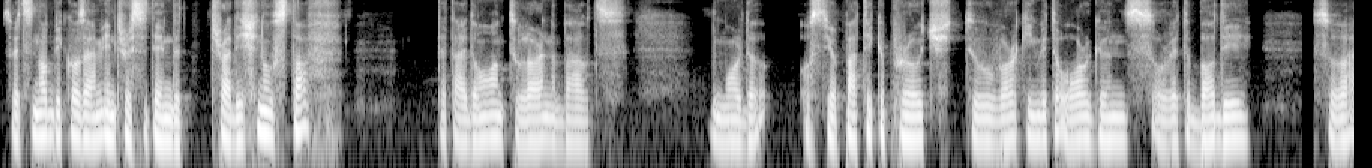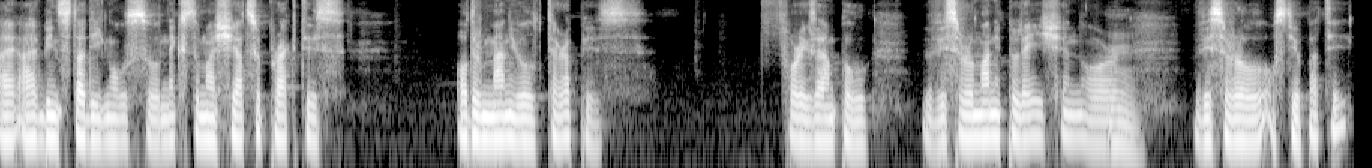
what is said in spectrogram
So it's not because I'm interested in the traditional stuff that I don't want to learn about the more the osteopathic approach to working with the organs or with the body. So I, I've been studying also next to my shiatsu practice other manual therapies. For example, visceral manipulation or mm. visceral osteopathy,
